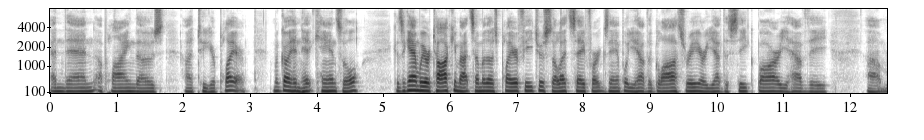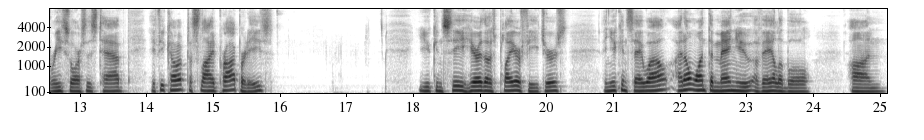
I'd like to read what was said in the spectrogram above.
and then applying those uh, to your player. I'm going to go ahead and hit cancel. Because again, we were talking about some of those player features. So let's say, for example, you have the glossary or you have the seek bar, you have the um, resources tab. If you come up to slide properties, you can see here those player features. And you can say, well, I don't want the menu available on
